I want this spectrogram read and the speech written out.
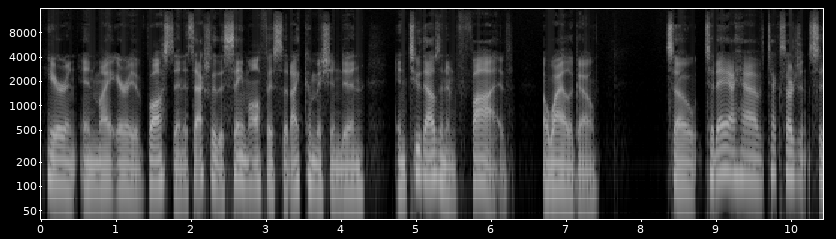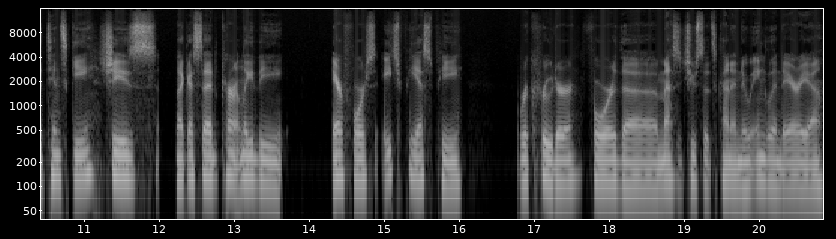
here in, in my area of Boston. It's actually the same office that I commissioned in in 2005, a while ago. So today I have Tech Sergeant Satinsky. She's, like I said, currently the Air Force HPSP recruiter for the Massachusetts kind of New England area.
